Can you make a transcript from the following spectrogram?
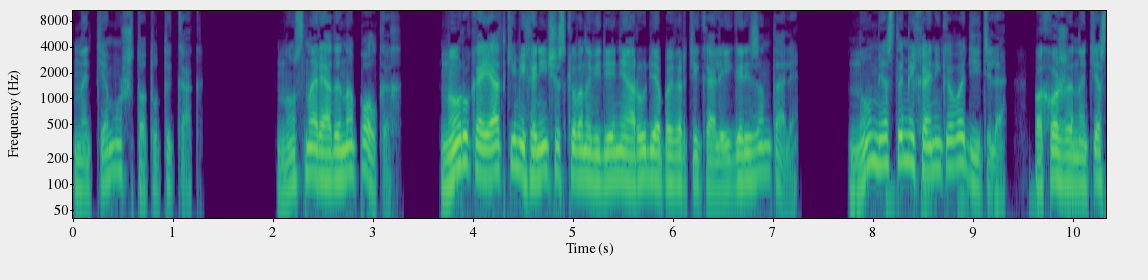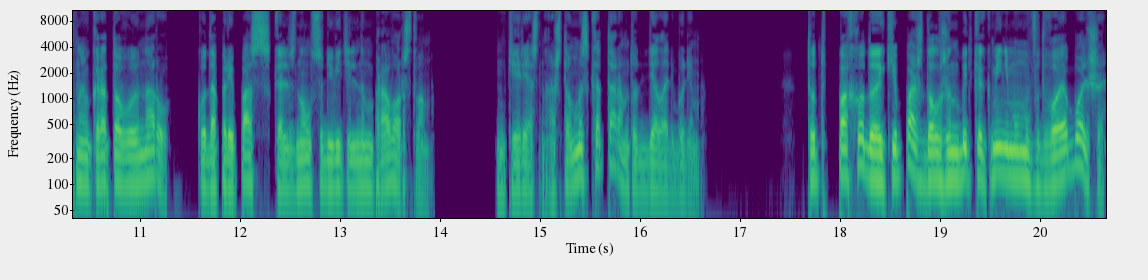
на тему, что тут и как. Ну, снаряды на полках. Ну, рукоятки механического наведения орудия по вертикали и горизонтали. Ну, место механика-водителя, похожее на тесную кротовую нору, куда припас скользнул с удивительным проворством. Интересно, а что мы с Катаром тут делать будем? Тут, походу, экипаж должен быть как минимум вдвое больше.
